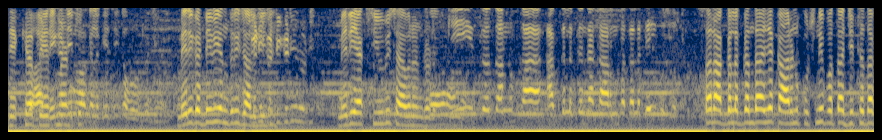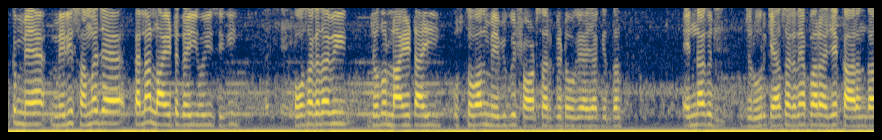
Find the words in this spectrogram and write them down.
ਦੇਖਿਆ ਬੇਸਮੈਂਟ 'ਚ। ਲੱਗੀ ਸੀ ਕਹੋ ਮੇਰੀ ਗੱਡੀ ਵੀ ਅੰਦਰ ਹੀ ਚੱਲ ਗਈ ਮੇਰੀ XUV 700 ਕੀ ਤੁਹਾਨੂੰ ਅੱਗ ਲੱਗਣ ਦਾ ਕਾਰਨ ਪਤਾ ਲੱਗਿਆ ਜੀ ਕੁਛ? ਸਰ ਅੱਗ ਲੱਗਣ ਦਾ ਅਜੇ ਕਾਰਨ ਕੁਝ ਨਹੀਂ ਪਤਾ। ਜਿੱਥੇ ਤੱਕ ਮੈਂ ਮੇਰੀ ਸਮਝ ਹੈ ਪਹਿਲਾਂ ਲਾਈਟ ਗਈ ਹੋਈ ਸੀਗੀ। ਹੋ ਸਕਦਾ ਵੀ ਜਦੋਂ ਲਾਈਟ ਆਈ ਉਸ ਤੋਂ ਬਾਅਦ ਮੇਬੀ ਕੋਈ ਸ਼ਾਰਟ ਸਰਕਟ ਹੋ ਗਿਆ ਜਾਂ ਕਿਦਾਂ। ਇੰਨਾ ਕੁ ਜ਼ਰੂਰ ਕਹਿ ਸਕਦੇ ਆ ਪਰ ਅਜੇ ਕਾਰਨ ਦਾ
